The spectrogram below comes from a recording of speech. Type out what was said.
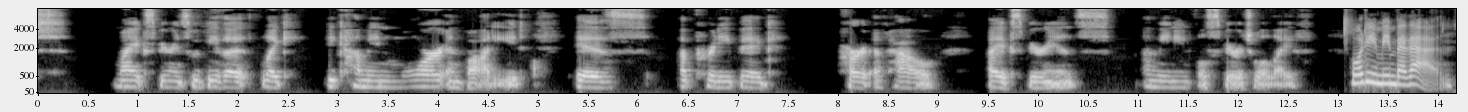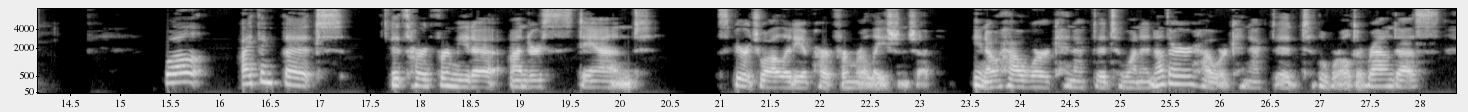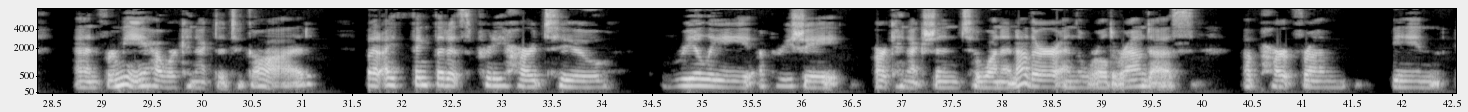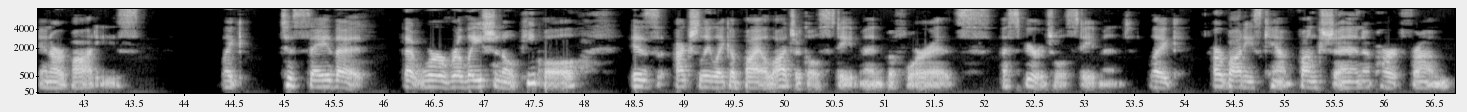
my experience would be that like becoming more embodied is a pretty big part of how I experience a meaningful spiritual life. What do you mean by that? Well, I think that it's hard for me to understand spirituality apart from relationship. You know, how we're connected to one another, how we're connected to the world around us, and for me, how we're connected to God. But I think that it's pretty hard to really appreciate our connection to one another and the world around us apart from being in our bodies. Like to say that that we're relational people is actually like a biological statement before it's a spiritual statement. Like our bodies can't function apart from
